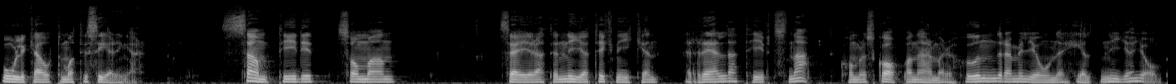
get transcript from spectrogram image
olika automatiseringar. Samtidigt som man säger att den nya tekniken relativt snabbt kommer att skapa närmare 100 miljoner helt nya jobb.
